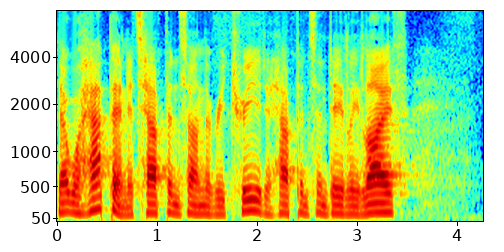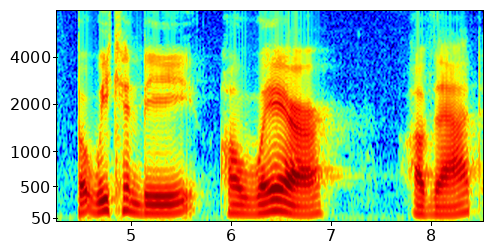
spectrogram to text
That will happen. It happens on the retreat, it happens in daily life, but we can be aware of that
